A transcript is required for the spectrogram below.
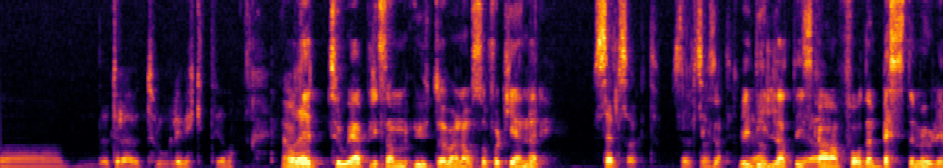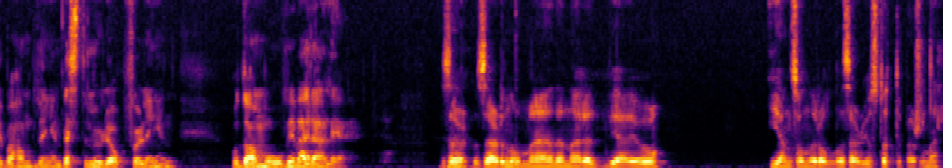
Og det tror jeg er utrolig viktig. Da. Ja, og det, det, tror jeg liksom utøverne også fortjener. Selvsagt. Selvsagt. Vi vil at de skal ja. få den beste mulige behandlingen, beste mulige oppfølgingen. Og da må vi være ærlige. Og så, og så er det noe med den derre Vi er jo I en sånn rolle så er det jo støttepersonell.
